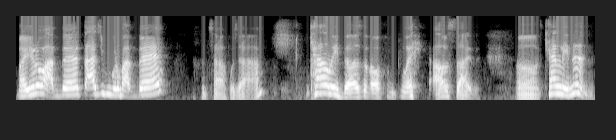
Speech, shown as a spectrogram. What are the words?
막 이러면 안 돼. 따지고 그러면 안 돼. 자, 보자. Kelly doesn't often play outside. 어, 켈리는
